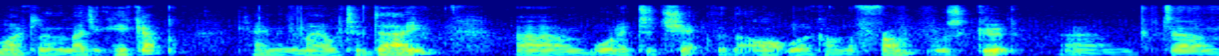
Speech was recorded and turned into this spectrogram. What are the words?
Michael and the Magic Hiccup, came in the mail today. Um, wanted to check that the artwork on the front was good and um,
